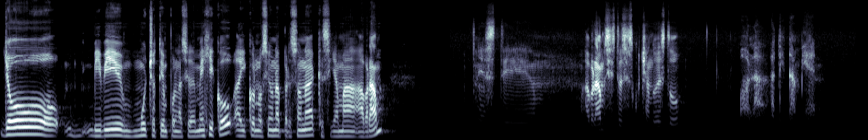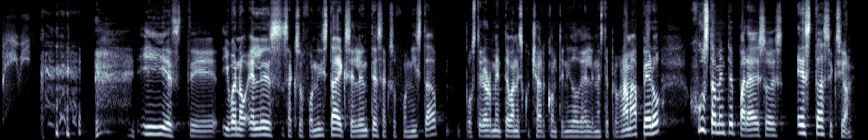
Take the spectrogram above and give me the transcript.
yo viví mucho tiempo en la Ciudad de México. Ahí conocí a una persona que se llama Abraham. Este, Abraham, si estás escuchando esto, hola, a ti también, baby. Y este, y bueno, él es saxofonista, excelente saxofonista, posteriormente van a escuchar contenido de él en este programa, pero justamente para eso es esta sección.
